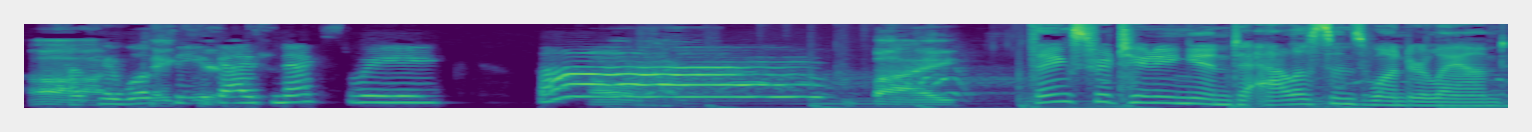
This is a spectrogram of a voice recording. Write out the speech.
Uh, okay, we'll see you guys next week. Bye. right. Bye. Thanks for tuning in to Allison's Wonderland,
